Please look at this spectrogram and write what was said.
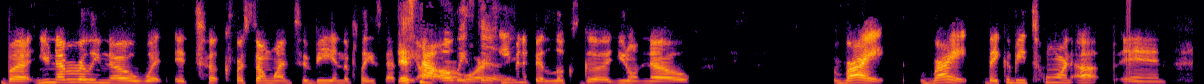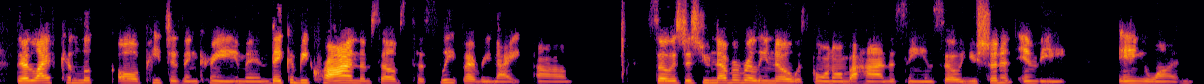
but you never really know what it took for someone to be in the place that it's not are, always or good. Even if it looks good, you don't know. Right, right. They could be torn up, and their life can look all peaches and cream, and they could be crying themselves to sleep every night. Um, so it's just you never really know what's going on behind the scenes. So you shouldn't envy anyone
